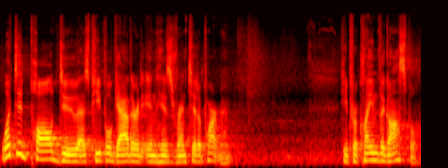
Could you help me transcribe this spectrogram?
What did Paul do as people gathered in his rented apartment? He proclaimed the gospel.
